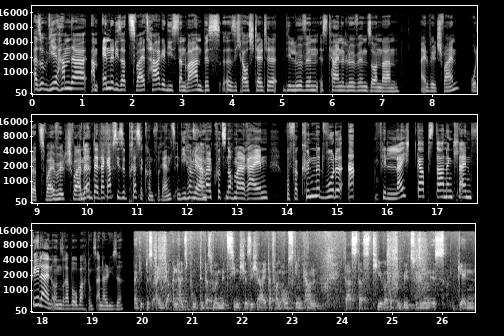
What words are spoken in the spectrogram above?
Also wir haben da am Ende dieser zwei Tage, die es dann waren, bis äh, sich rausstellte, die Löwin ist keine Löwin, sondern ein Wildschwein oder zwei Wildschweine. Und da, da, da gab es diese Pressekonferenz, in die hören wir einmal kurz nochmal rein, wo verkündet wurde, ah, vielleicht gab es da einen kleinen Fehler in unserer Beobachtungsanalyse. Da gibt es einige Anhaltspunkte, dass man mit ziemlicher Sicherheit davon ausgehen kann, dass das Tier, was auf dem Bild zu sehen ist, gen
